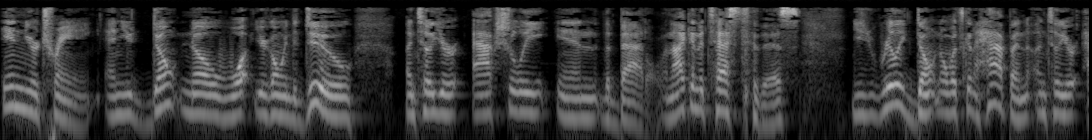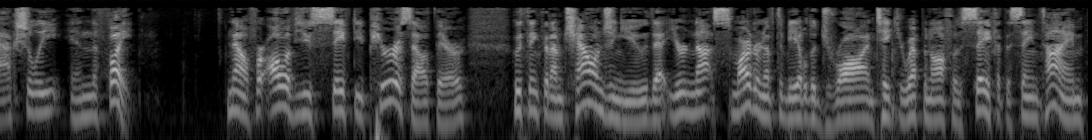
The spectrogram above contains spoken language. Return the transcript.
in your training and you don't know what you're going to do until you're actually in the battle. And I can attest to this. You really don't know what's going to happen until you're actually in the fight. Now, for all of you safety purists out there who think that I'm challenging you that you're not smart enough to be able to draw and take your weapon off of safe at the same time,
